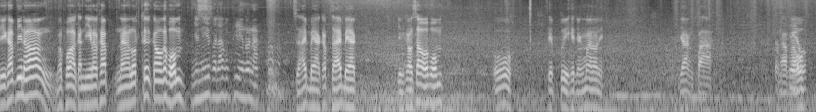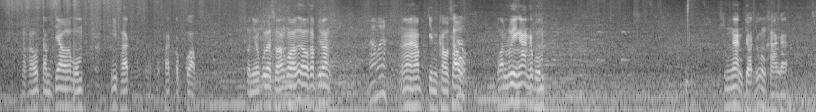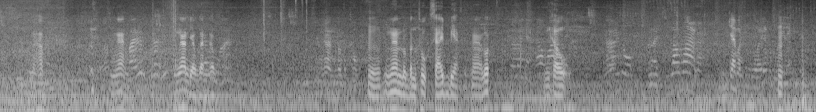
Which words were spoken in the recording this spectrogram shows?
ดีครับพี่น้องมาพอกันอีกแล้วครับหนารถคือเก่าครับผมเย็นนี้ไปรับทุกที่ด้วยนะสายแบกครับสายแบกกินข้าวเศร้าครับผม โอ้เซฟตุ้ยเห็ดหยังมากเนาะนี่ย่างปลาตำครับแจ่วเขาเขาตำเจ้าครับผมมีผักผักกรอบๆส่วนเหนียวคุละสองห่อคือเอาครับพี่น้องเอามาอ่าครับ กินข้าวเศร้าวันลุยงานครับผม ทีมงานจอดอยู่ข้างๆกันนะครับทีมงานทีมงานเดียวกันครับงานรถบรรทุกอืมทีมงานรถบรรทุกสายเบียกหน้ารถเขาแก้มัน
